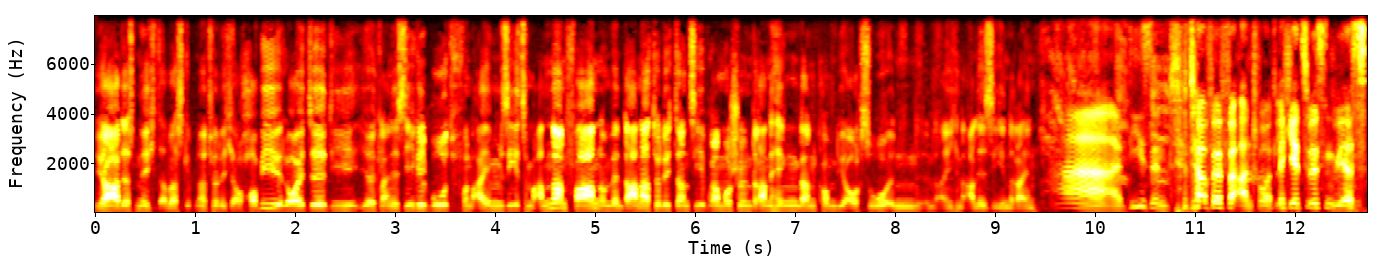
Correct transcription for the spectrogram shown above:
Ja, das nicht, aber es gibt natürlich auch Hobbyleute, die ihr kleines Segelboot von einem See zum anderen fahren und wenn da natürlich dann Zebramuscheln dranhängen, dann kommen die auch so in, in eigentlich in alle Seen rein. Ah, die sind dafür verantwortlich, jetzt wissen wir es.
